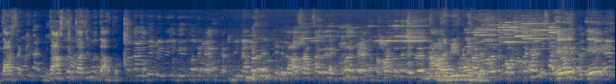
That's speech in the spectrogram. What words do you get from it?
ਦੱਸ ਕੀਤੀ, ਦੱਸ? ਦੱਸ ਦਿੱਤਾ ਜੀ ਮੈਂ ਦੱਸ ਦਿੱਤਾ। ਜੀ ਬੀਬੀ ਜੀ ਕੋਲ ਕਹਿ ਕੇ 31 ਮੈਂਬਰ ਇਜਲਾਸ ਕਰ ਸਕਦੇ ਨੇ ਦੇ ਇਹ ਇਹ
